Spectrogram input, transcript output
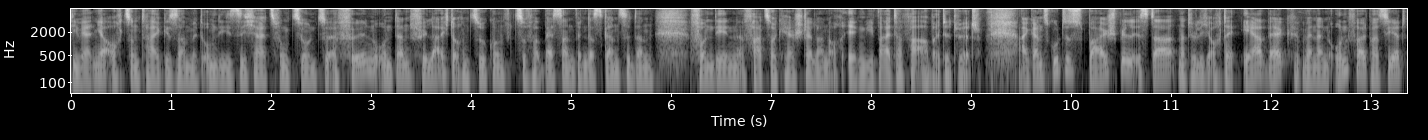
die werden ja auch zum Teil gesammelt, um die Sicherheitsfunktion zu erfüllen und dann vielleicht auch in Zukunft zu verbessern, wenn das Ganze dann von den Fahrzeugherstellern auch irgendwie weiterverarbeitet wird. Ein ganz gutes Beispiel ist da natürlich auch der Airbag. Wenn ein Unfall passiert,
